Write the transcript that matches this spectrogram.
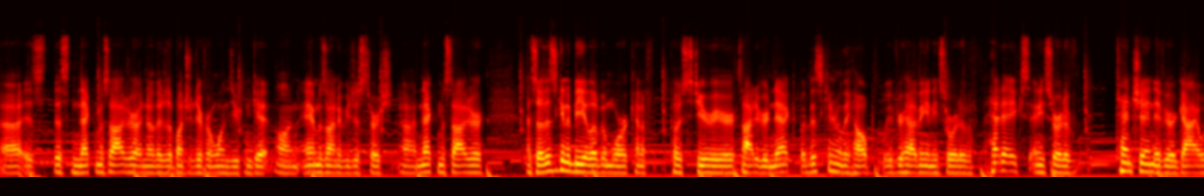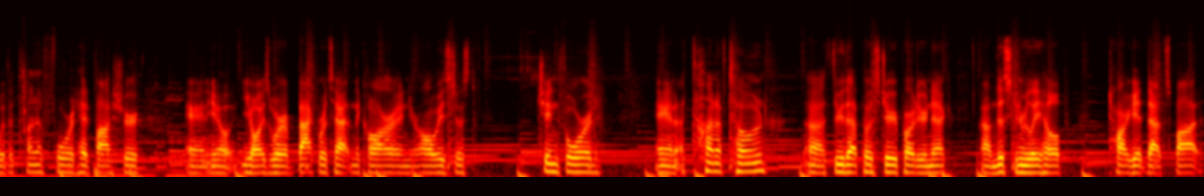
uh, is this neck massager. I know there's a bunch of different ones you can get on Amazon if you just search uh, neck massager. And so this is gonna be a little bit more kind of posterior side of your neck, but this can really help if you're having any sort of headaches, any sort of tension, if you're a guy with a ton of forward head posture, and you know you always wear a backwards hat in the car and you're always just chin forward and a ton of tone uh, through that posterior part of your neck. Um, this can really help target that spot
